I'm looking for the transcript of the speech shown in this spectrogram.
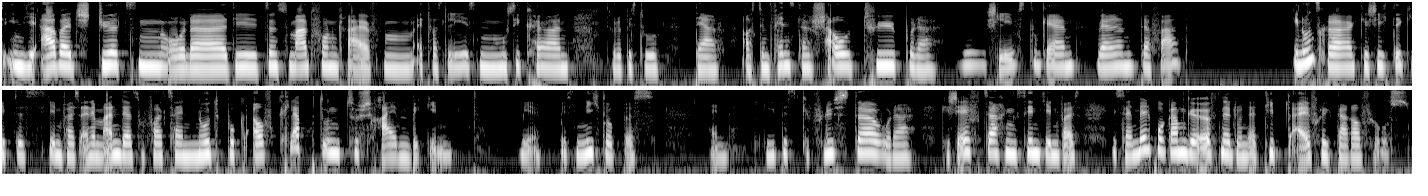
in die Arbeit stürzen oder die zum Smartphone greifen, etwas lesen, Musik hören? Oder bist du der aus dem Fenster Schau-Typ oder schläfst du gern während der Fahrt? In unserer Geschichte gibt es jedenfalls einen Mann, der sofort sein Notebook aufklappt und zu schreiben beginnt. Wir wissen nicht, ob es ein Liebesgeflüster oder Geschäftssachen sind. Jedenfalls ist sein Mailprogramm geöffnet und er tippt eifrig darauf los.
